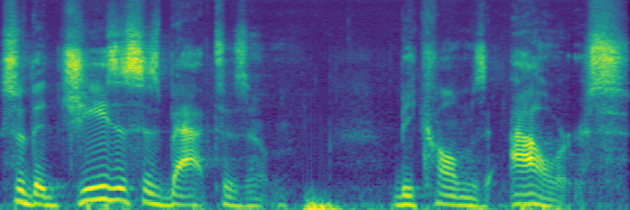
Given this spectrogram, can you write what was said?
So that Jesus' baptism becomes ours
